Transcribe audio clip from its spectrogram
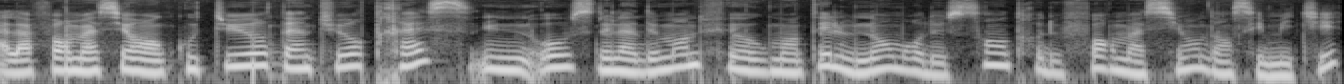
à la formation en couture, teinture, tresse. Une hausse de la demande fait augmenter le nombre de centres de formation dans ces métiers.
